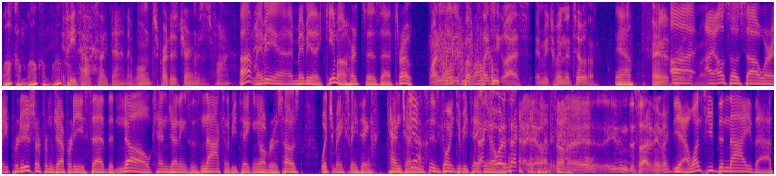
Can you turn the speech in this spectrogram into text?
welcome, welcome, welcome. If he talks like that, it won't spread his germs as far. Uh, maybe uh, maybe the chemo hurts his uh, throat. Why don't they just put Welcome, welcome. plexiglass in between the two of them? Yeah. And Uh, I also saw where a producer from Jeopardy said that no, Ken Jennings is not going to be taking over as host, which makes me think Ken Jennings is going to be taking guy, over. what does that guy as host. Yeah. know. He didn't decide anything. Yeah, once you deny that,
